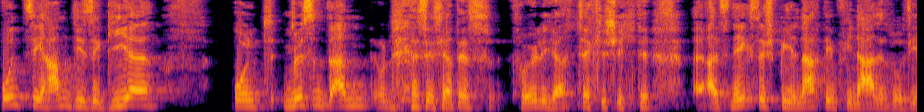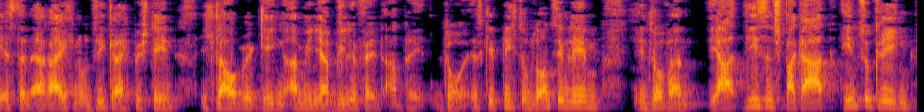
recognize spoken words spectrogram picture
und sie haben diese Gier, und müssen dann, und das ist ja das Fröhliche an der Geschichte, als nächstes Spiel nach dem Finale, so sie es dann erreichen und siegreich bestehen, ich glaube, gegen Arminia Bielefeld antreten. So, es gibt nichts umsonst im Leben. Insofern, ja, diesen Spagat hinzukriegen,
